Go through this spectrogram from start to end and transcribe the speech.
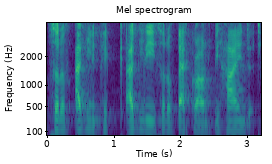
sort of ugly pic, ugly sort of background behind it.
